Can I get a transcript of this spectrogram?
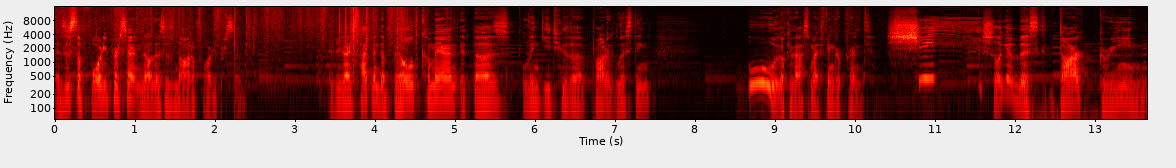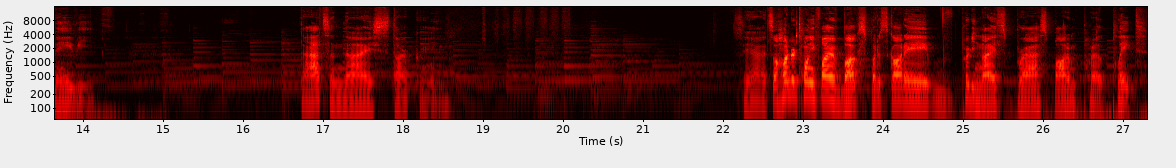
Is this a 40%? No, this is not a 40%. If you guys type in the build command, it does link you to the product listing. Ooh, okay, that's my fingerprint. Sheesh, look at this dark green navy. That's a nice dark green. So yeah, it's 125 bucks, but it's got a pretty nice brass bottom plate.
